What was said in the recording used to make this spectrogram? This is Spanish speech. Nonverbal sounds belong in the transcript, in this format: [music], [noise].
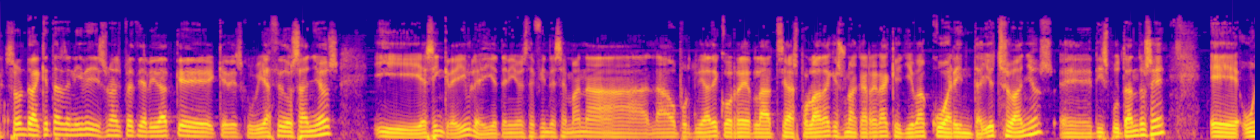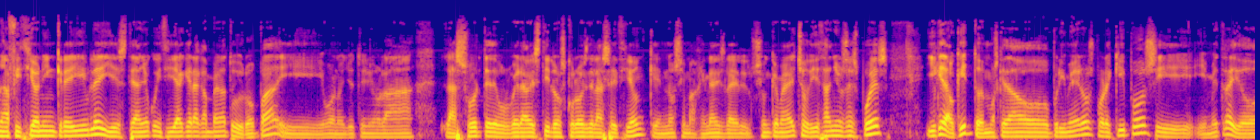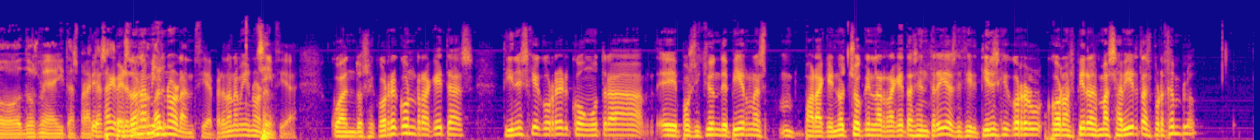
Son raquetas de nieve y es una especialidad que, que descubrí hace dos años y es increíble. Y he tenido este fin de semana la oportunidad de correr la Cheaspolada, que es una carrera que lleva 48 años eh, disputándose. Eh, una afición increíble y este año coincidía que era campeonato de Europa y bueno, yo he tenido la, la suerte de volver a vestir los colores de la sección, que no os imagináis la ilusión que me ha hecho 10 años después y he quedado quinto. Hemos quedado primeros por equipos y, y me he traído dos medallitas para casa. que Perdona mi ignorancia, perdona mi ignorancia. Cuando se corre con raquetas, ¿tienes que correr con otra eh, posición de piernas para que no choquen las raquetas entre ellas? Es decir, ¿tienes que correr con las piernas más abiertas, por ejemplo?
